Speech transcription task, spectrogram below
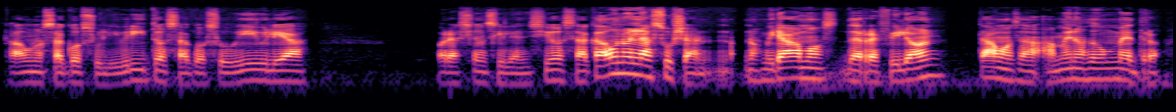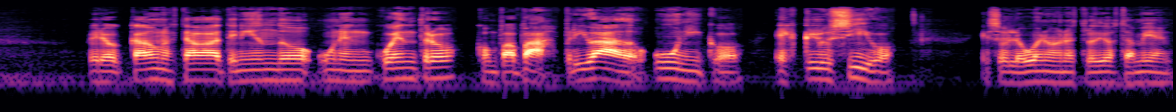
cada uno sacó su librito, sacó su Biblia, oración silenciosa, cada uno en la suya. Nos mirábamos de refilón, estábamos a, menos de un metro, pero cada uno estaba teniendo un encuentro con papá, privado, único, exclusivo. Eso es lo bueno de nuestro Dios también.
